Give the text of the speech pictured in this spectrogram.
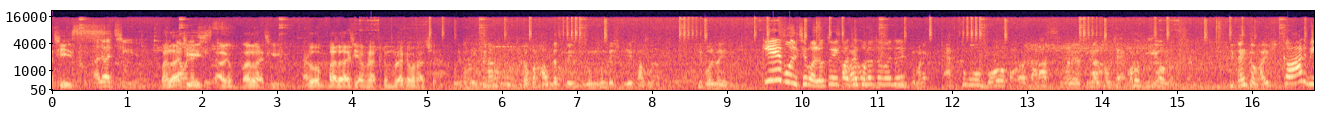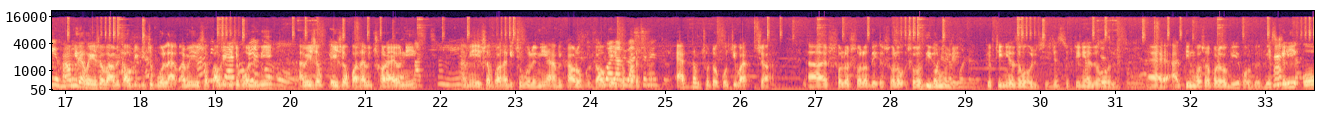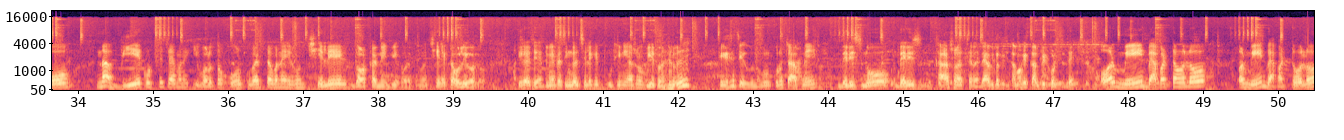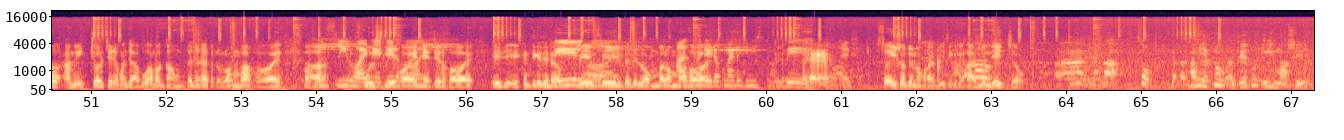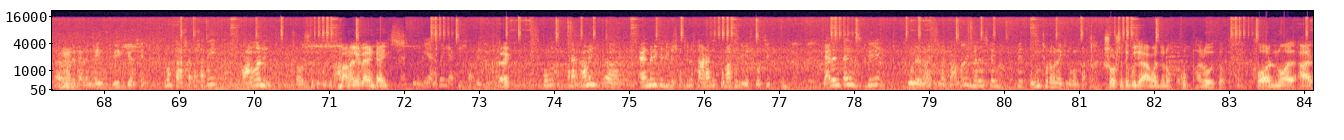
আছিস? ভালো আছি। ভালো আছিস? আমি ভালো আছি। খুব ভালো আছি আমরা। তোমরা কেমন আছো? দেখছিলাম তখন অফ দ্য স্ক্রিন রুমঝুম বেশ বিয়ে পাগল কি বলবে কে বলছে বলো তো এই কথাগুলো তোমাদের? মানে এত বড় টানা মানে সিরিয়াল চলছে এখনও বিয়ে হলো না। তাই তো ভাই? কার বিয়ে হলো? আমি দেখো এইসব আমি কাউকে কিছু বল আমি এইসব কাউকে কিছু বলিনি। আমি এইসব এইসব কথা আমি ছড়াইও নি। আমি এইসব কথা কিছু বলিনি। আমি কারও কাউকে এইসব কথা একদম ছোট কচি বাচ্চা। ষোলো ষোলো ষোলো ষোলো দিনও বলি fifteen years old she just fifteen years old হ্যাঁ আর তিন বছর পরে ও বিয়ে করবে। বেসিক্যালি ও না বিয়ে করতে চায় মানে কি বলতো? ওর খুব একটা মানে এরকম ছেলের দরকার নেই বিয়ে করাতে মানে ছেলে একটা হলেই হলো। ঠিক আছে? তুমি একটা সিঙ্গেল ছেলেকে উঠিয়ে নিয়ে আসো বিয়ে করে নেবে। ঠিক আছে? কোনো কোনো- চাপ নেই। There is no there is খারাপ শোনাচ্ছে না। আমি তোকে আমাকে কমপ্লিট করতে দে। ওর মেইন ব্যাপারটা হলো ওর মেইন ব্যাপারটা হলো আমি চলছে যখন যাব আমার গাউনটা যেন এতটা লম্বা হয় হয়, ফুল নেটের স্লিভ হয় হয়। নেটের হয় এই যে এখান থেকে যেটা বেলটা যে লম্বা লম্বা হয়। এরকম একটা জিনিস তুলবে। হ্যাঁ। সো এইসব যেন হয় বেসিক্যালি হাজবেন্ড যে ইচ্ছে হোক। সো আমি একটু যেহেতু এই মাসে মানে ভ্যালেন্টাইন্স উইক গেছে এবং তার সাথে সাথেই বাঙালি সরস্বতী পুজো। বাঙালি ভ্যালেন্টাইন্স একদম একই সাথে। কারেক্ট মানে আমি অ্যানমেরিকে জিজ্ঞেস করছি না, তার আগে তোমাকে জিজ্ঞেস করছি। ভ্যালেন্টাইন্স ডে বলে নয় মানে বাঙালি ভ্যালেন্টাইন্স ডে তুমি ছোটবেলায় কীরকম কাটাও সরস্বতী পূজা আমার জন্য খুব ভালো হতো। ফর নো আর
